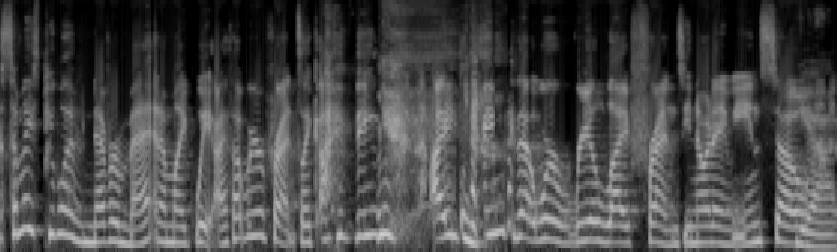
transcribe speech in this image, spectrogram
some of these people I've never met, and I'm like, wait, I thought we were friends. Like, I think, I think that we're real life friends. You know what I mean? So, yeah.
